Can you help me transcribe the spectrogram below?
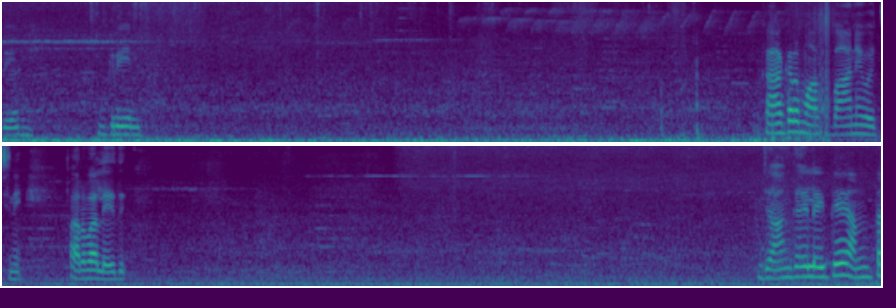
ఇదిగోండి గ్రీన్ కాకర మాకు బాగానే వచ్చినాయి. పర్వాలేదు. జాంకాయలు అయితే అంత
